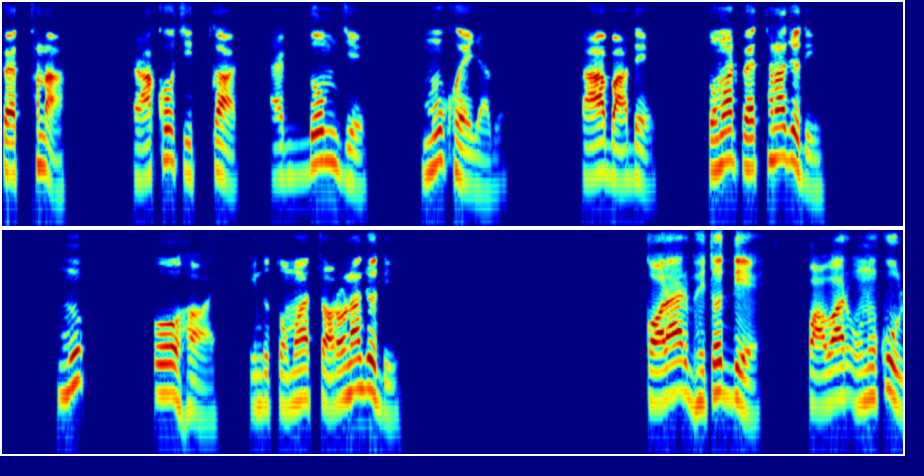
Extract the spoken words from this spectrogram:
প্রার্থনা, রাখো চিৎকার, একদম যে মুখ হয়ে যাবে। তা বাদে তোমার প্রার্থনা যদি মুখ ও হয়, কিন্তু তোমার চরণা যদি করার ভিতর দিয়ে পাওয়ার অনুকূল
